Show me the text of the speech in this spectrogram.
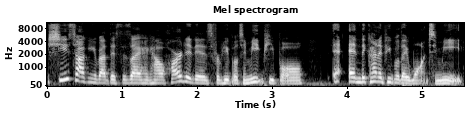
she's talking about this is like how hard it is for people to meet people and the kind of people they want to meet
